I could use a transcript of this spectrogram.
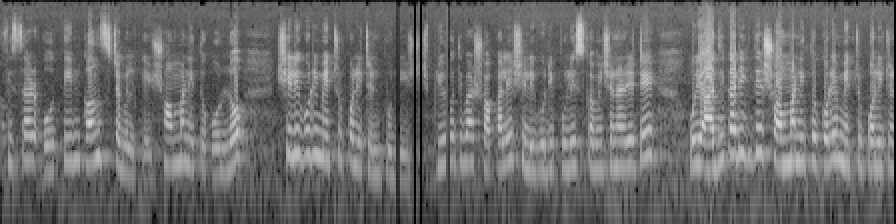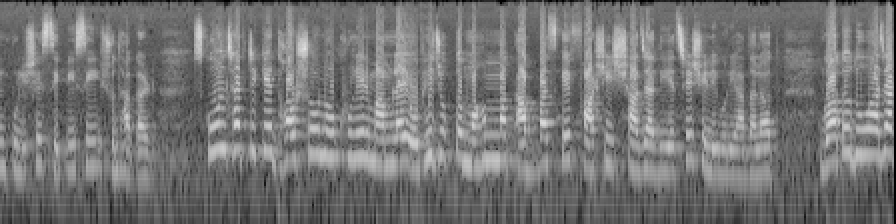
অফিসার ও তিন কনস্টেবলকে সম্মানিত করল শিলিগুড়ি মেট্রোপলিটন পুলিশ। বৃহস্পতিবার সকালে শিলিগুড়ি পুলিশ কমিশনারেটে ওই আধিকারিকদের সম্মানিত করে মেট্রোপলিটন পুলিশের সিপিসি সুধাকর। স্কুল ছাত্রীকে ধর্ষণ ও খুনের মামলায় অভিযুক্ত মোহাম্মদ আব্বাসকে ফাঁসির সাজা দিয়েছে শিলিগুড়ি আদালত। গত দু হাজার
